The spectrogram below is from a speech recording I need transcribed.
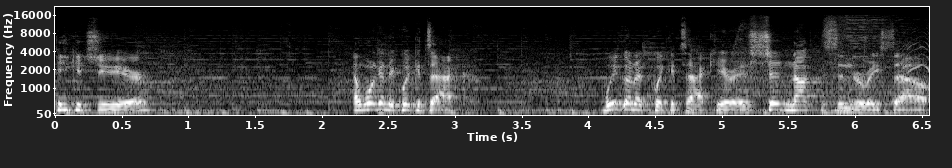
Pikachu here. And we're gonna quick attack. We're gonna quick attack here. It should knock the Cinderace out.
